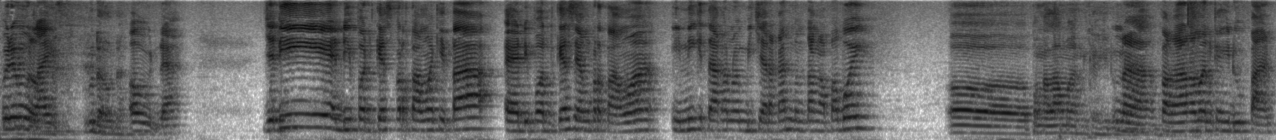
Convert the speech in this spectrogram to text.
Udah mulai. Udah, udah. Oh udah. Jadi di podcast pertama kita, eh di podcast yang pertama ini kita akan membicarakan tentang apa, boy? Eh, pengalaman kehidupan. Nah, pengalaman kehidupan.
